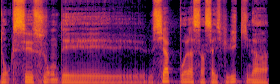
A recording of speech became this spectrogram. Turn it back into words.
donc, ce sont des, le SIAP, voilà, c'est un service public qui n'a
